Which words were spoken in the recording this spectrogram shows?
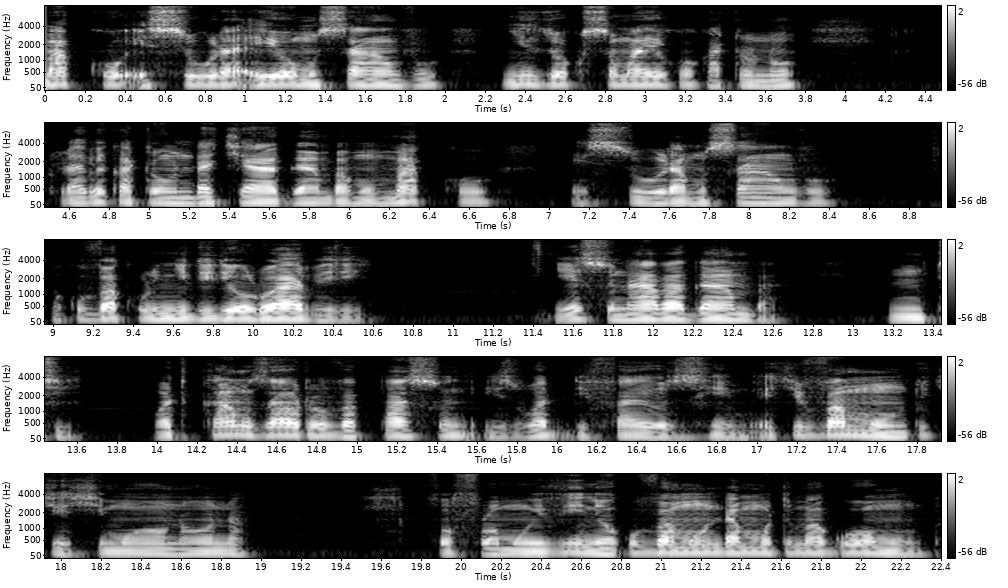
makko essuula ey'omusanvu nyinza okusomayoko katono tulabe katonda kyagamba mu makko essuula musanvu okuva ku lunyiriri olwabiri. Yesu n'abagamba nti what comes out of a person is what defiles him. Ekiva mu muntu kye kimwonoona. For from within okuva munda mu mutima gw'omuntu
